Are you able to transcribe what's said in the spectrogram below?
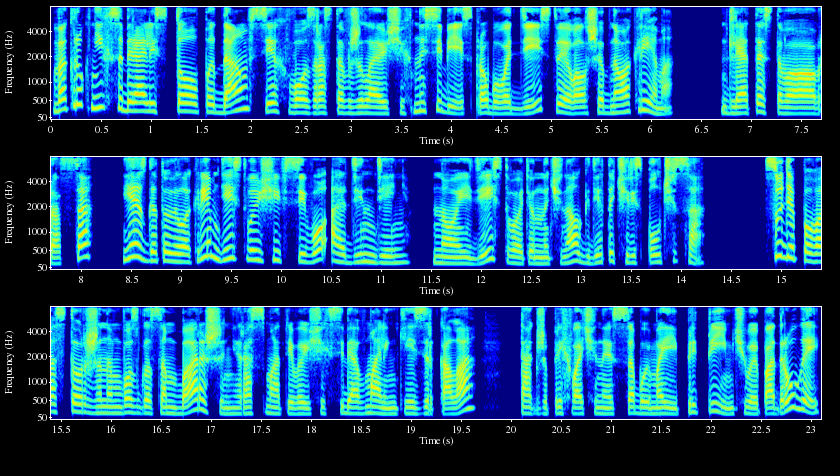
Вокруг них собирались толпы дам всех возрастов, желающих на себе испробовать действие волшебного крема. Для тестового образца я изготовила крем, действующий всего один день, но и действовать он начинал где-то через полчаса. Судя по восторженным возгласам барышень, рассматривающих себя в маленькие зеркала, также прихваченные с собой моей предприимчивой подругой,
